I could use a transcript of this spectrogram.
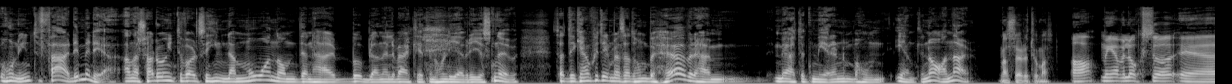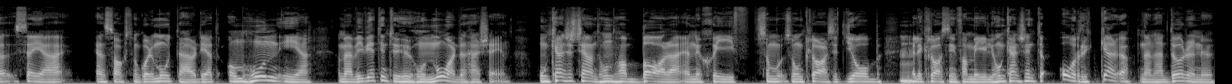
hon är ju inte färdig med det. Annars hade hon inte varit så himla mån om den här bubblan eller verkligheten hon lever i just nu. Så att det kanske till och med är så att hon behöver det här mötet mer än vad hon egentligen anar. Vad säger du Thomas? Ja, men jag vill också eh, säga en sak som går emot det här och det är att om hon är, menar, vi vet inte hur hon mår den här tjejen. Hon kanske känner att hon har bara energi som, hon klarar sitt jobb eller klarar sin familj. Hon kanske inte orkar öppna den här dörren nu.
